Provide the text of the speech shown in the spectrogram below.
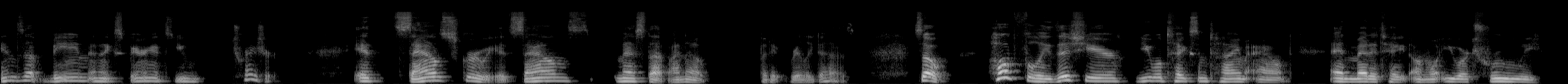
ends up being an experience you treasure. It sounds screwy, it sounds messed up, I know, but it really does. So, hopefully, this year you will take some time out and meditate on what you are truly,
